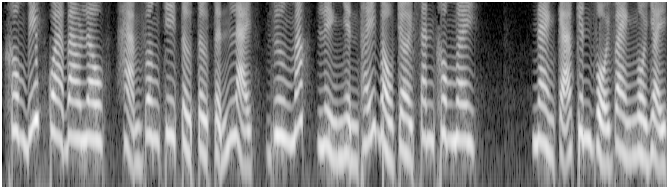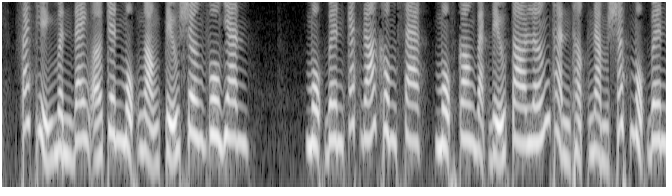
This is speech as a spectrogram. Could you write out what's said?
Không biết qua bao lâu, Hạm Vân Chi từ từ tỉnh lại, dương mắt, liền nhìn thấy bầu trời xanh không mây. Nàng cả kinh vội vàng ngồi dậy, phát hiện mình đang ở trên một ngọn tiểu sơn vô danh. Một bên cách đó không xa, một con bạch điểu to lớn thành thật nằm sấp một bên,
